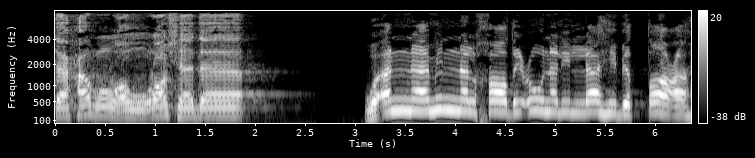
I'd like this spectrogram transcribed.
تَحَرَّوْا رَشَدًا. وأنا منا الخاضعون لله بالطاعة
